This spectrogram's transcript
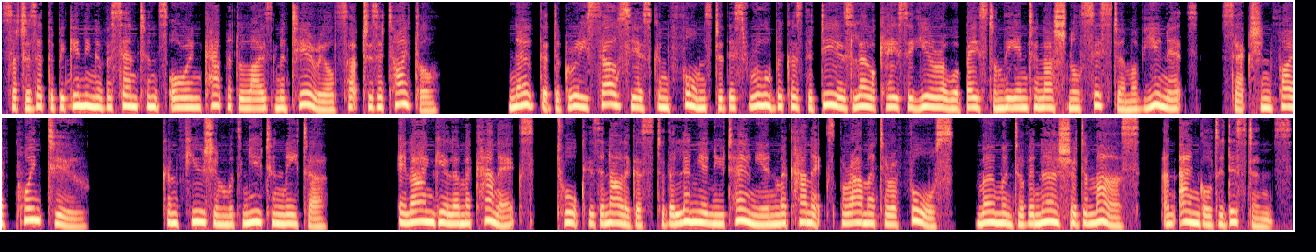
such as at the beginning of a sentence or in capitalized material such as a title. Note that degree Celsius conforms to this rule because the d is lowercase a euro are based on the International System of Units, section 5.2. Confusion with Newton meter. In angular mechanics, torque is analogous to the linear Newtonian mechanics parameter of force, moment of inertia to mass, and angle to distance.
